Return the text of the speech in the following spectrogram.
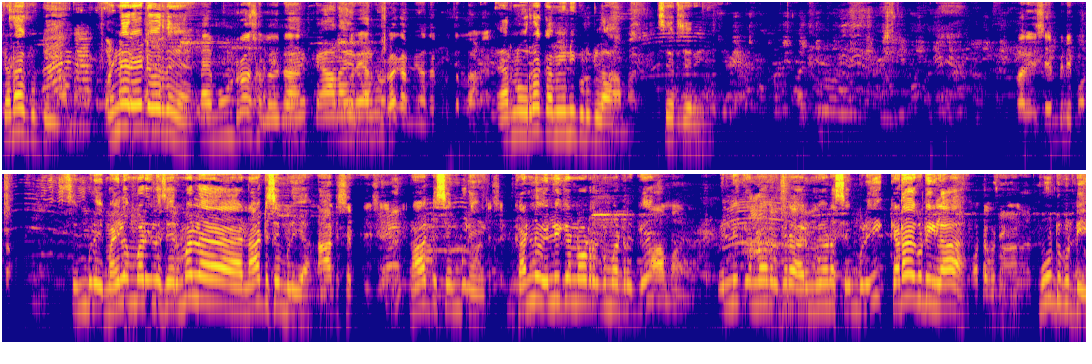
கிடா குட்டி. என்ன ரேட் வருதுங்க? மூணு ரூபா ஒரு இரநூறுவா கம்மி இரநூறுவா கம்மி பண்ணி கொடுக்கலாம். சரி சரிங்க. ஒரு செம்பிலி போட்ட குட்டிங்க செம்பிளி மயிலம்பாடியில் சேருமா இல்லை நாட்டு செம்பிளியா நாட்டு செம்பிலி சரி. நாட்டு செம்பிளி கண்ணு வெள்ளிக்கண்ணோட இருக்க மாட்டிருக்கு ஆமாங்க. வெள்ளிக்கண்ணோட இருக்கிற அருமையான செம்பிளி கெடா குட்டிங்களா? மூட்டுக்குட்டி.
